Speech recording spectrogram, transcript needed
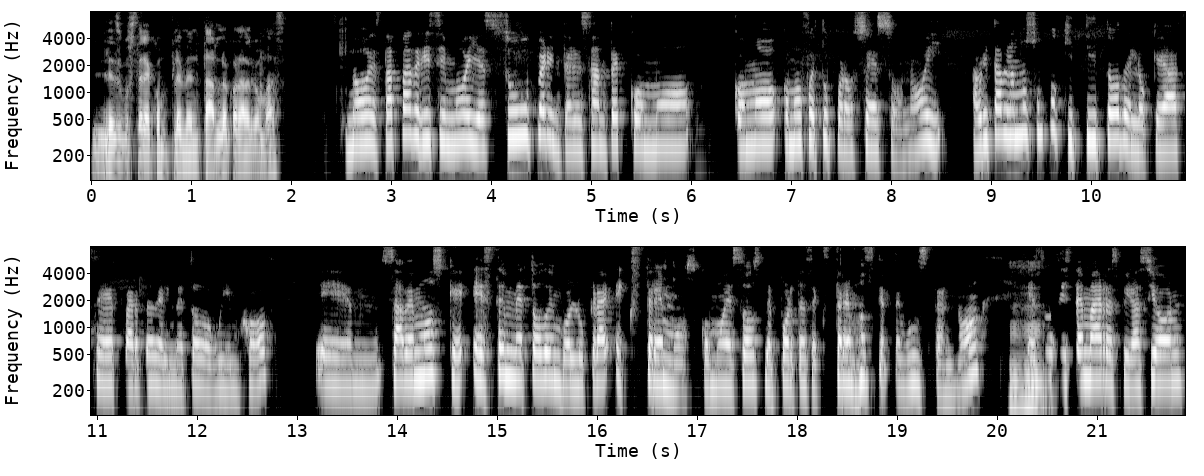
les gustaría complementarlo con algo más. No, está padrísimo y es súper interesante cómo, cómo, cómo fue tu proceso, ¿no? Y ahorita hablamos un poquitito de lo que hace parte del método Wim Hof. Em, sabemos que este método involucra extremos, como esos deportes extremos que te gustan, ¿no? Es un sistema de respiración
